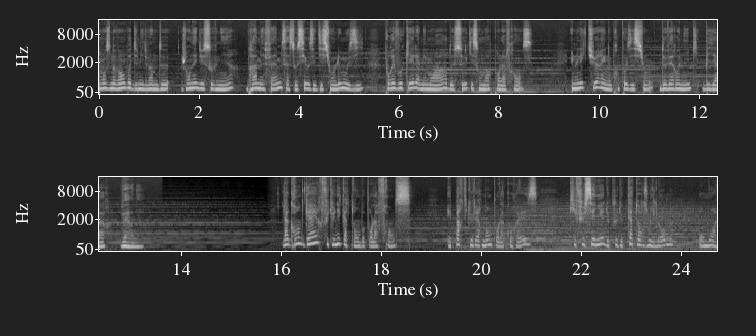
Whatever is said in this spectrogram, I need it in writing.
11 novembre 2022, journée du souvenir, Bram FM s'associe aux éditions Le Mouzy pour évoquer la mémoire de ceux qui sont morts pour la France. Une lecture et une proposition de Véronique Billard-Vergne. La Grande Guerre fut une hécatombe pour la France, et particulièrement pour la Corrèze, qui fut saignée de plus de 14 000 hommes, au moins.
